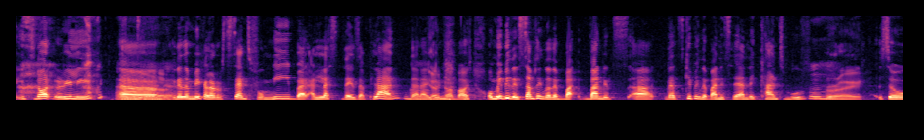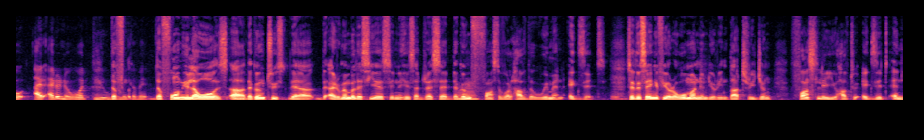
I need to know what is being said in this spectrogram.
it's not really uh, understand, it doesn't make a lot of sense for me but unless there's a plan that I Yeah. don't know about or maybe there's something that the ba bandits uh, that's keeping the bandits there and they can't move Mm -hmm. Right. So I, I don't know what do you The, make of it the formula was uh, they're going to. The, the, I remember the CS in his address said they're going to Mm-hmm. first of all have the women exit. So they're saying if you're a woman and you're in that region, firstly you have to exit and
